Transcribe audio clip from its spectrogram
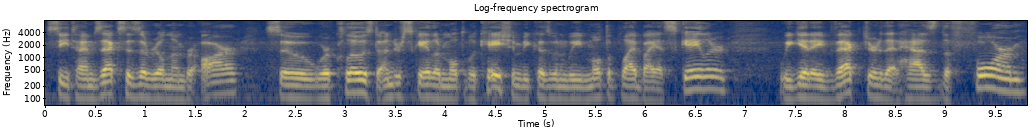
c times x is a real number r. So we're closed under scalar multiplication because when we multiply by a scalar, we get a vector that has the form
